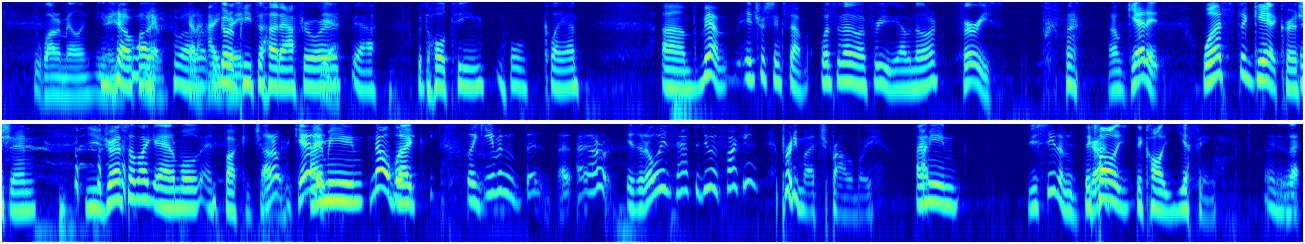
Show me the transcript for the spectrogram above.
watermelon. You know, Yeah, you gotta- well, gotta go to. Pizza Hut afterwards. Yeah. with the whole team, the whole clan. Um, yeah, interesting stuff. What's another one for you? You have another one? Furries. I don't get it. What's the get, Christian? you dress up like animals and fuck each other. I don't get it. I mean, no, but like like, even I I don't. Is it always have to do with fucking? pretty much, probably. I, mean, You see them. they dressed- call it they call it yiffing. I. Is that?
